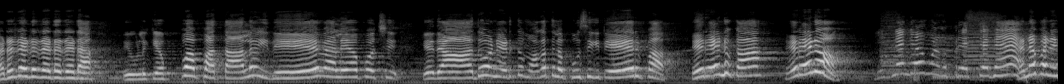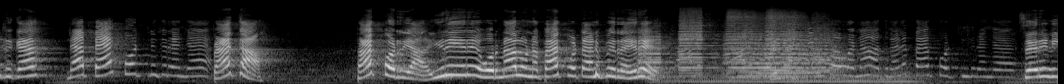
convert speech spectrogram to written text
அடடடடடடா இவளுக்கு எப்போ பார்த்தாலும் இதே வேலையா போச்சு. ஏதாவது ஒன்று எடுத்து முகத்துல பூசிக்கிட்டே இருப்பா. ஏ ரேணுக்கா ஏ ரேணு. என்னங்க உங்களுக்கு பிரச்சனை? என்ன பண்ணிட்டு இருக்க நான் பேக் போட்டுக்கிறேங்க பேக்கா பேக் போடுறியா? இரு இரு. ஒரு நாள் உன்னை பேக் போட்டு அனுப்பிடுறேன். இரு. சரி நீ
